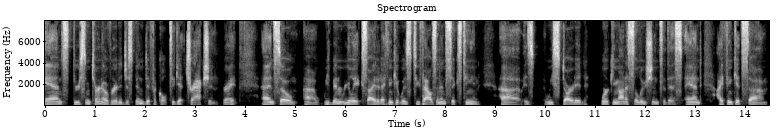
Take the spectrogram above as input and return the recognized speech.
and through some turnover, it had just been difficult to get traction, right? And so uh, we've been really excited. I think it was 2016 uh, is we started working on a solution to this, and I think it's. Um,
